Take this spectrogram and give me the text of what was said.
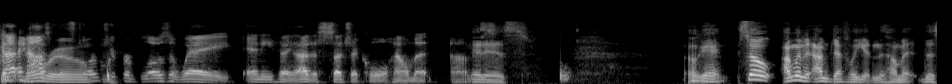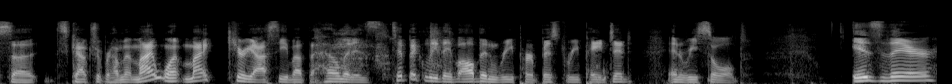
That No Hasbro room. Stormtrooper blows away anything. That is such a cool helmet. Um, It is. Okay, so I'm gonna I'm definitely getting the helmet, this uh, Scout Trooper helmet. My one my curiosity about the helmet is typically they've all been repurposed, repainted, and resold. Is there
